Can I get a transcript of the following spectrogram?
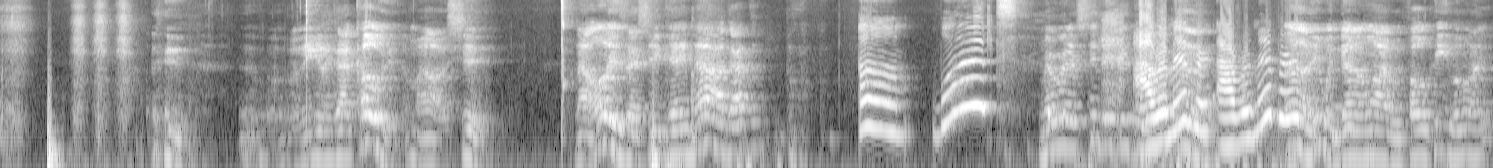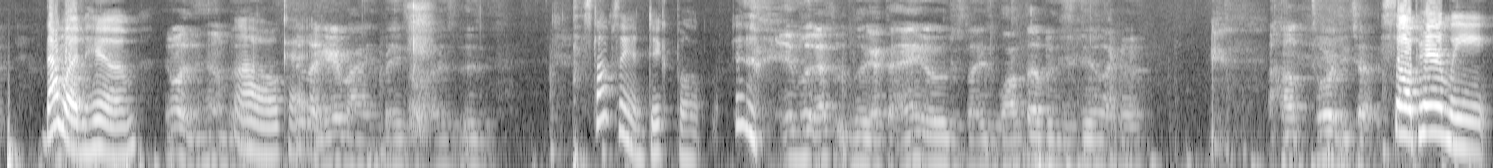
nigga got COVID, I'm like, oh shit. Not only is that shit gay, now I got the. Um, what? Remember that shit they did? I remember. I remember. Uh, he went down line with four people. I'm like, That wasn't him. it wasn't him, but Oh, it's okay. like everybody in baseball. It's, it's, Stop saying dick bump. it look, that's what look at the angle, just like just walked up and just did like a, a hump towards each other. So apparently,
